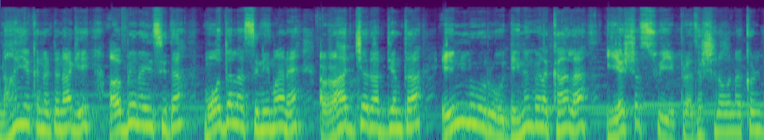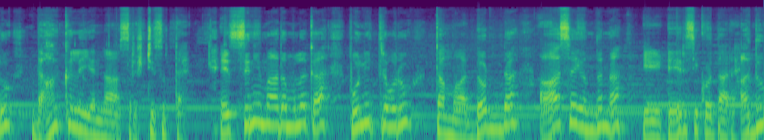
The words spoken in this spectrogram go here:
ನಾಯಕ ನಟನಾಗಿ ಅಭಿನಯಿಸಿದ ಮೊದಲ ಸಿನಿಮಾನೇ ರಾಜ್ಯದಾದ್ಯಂತ ಇನ್ನೂರು ದಿನಗಳ ಕಾಲ ಯಶಸ್ವಿ ಪ್ರದರ್ಶನವನ್ನು ಕಂಡು ದಾಖಲೆಯನ್ನ ಸೃಷ್ಟಿಸುತ್ತೆ. ಈ ಸಿನಿಮಾದ ಮೂಲಕ ಪುನೀತ್ ರವರು ತಮ್ಮ ದೊಡ್ಡ ಆಸೆಯೊಂದನ್ನ ಈಡೇರಿಸಿಕೊಳ್ತಾರೆ. ಅದು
